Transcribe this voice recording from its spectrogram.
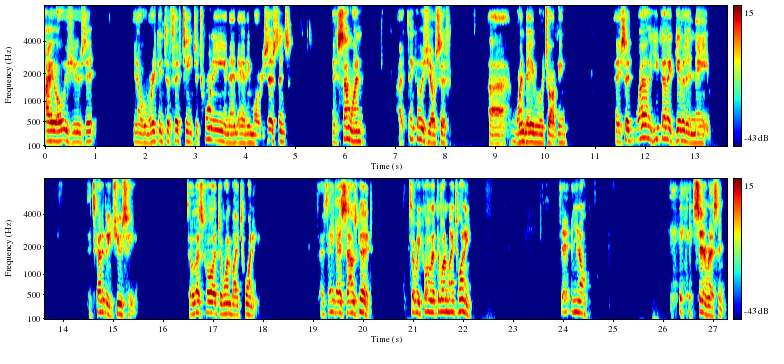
I always use it, you know, working to 15 to 20 and then adding more resistance. And someone, I think it was Joseph, uh, one day we were talking, and he said, Well, you got to give it a name. It's got to be juicy. So let's call it the one by 20. I say, That sounds good. So we call it the one by 20. You know, it's interesting.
